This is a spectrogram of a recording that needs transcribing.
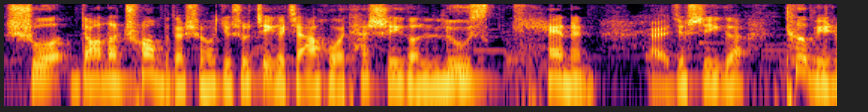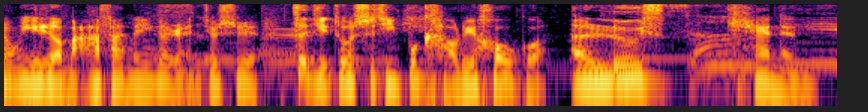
说 Donald Trump 的时候，就说这个家伙他是一个 loose cannon。呃，就是一个特别容易惹麻烦的一个人，就是自己做事情不考虑后果，a loose cannon。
